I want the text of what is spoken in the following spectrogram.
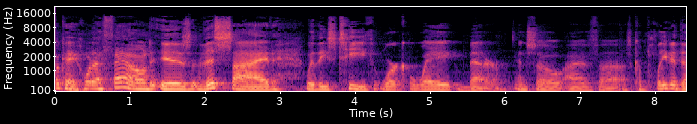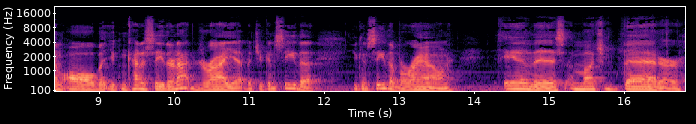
Okay, what I found is this side with these teeth work way better. And so I've, uh, I've completed them all, but you can kind of see they're not dry yet, but you can see the, you can see the brown in this much better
